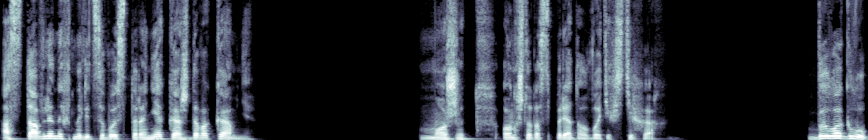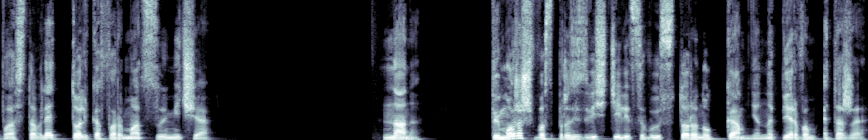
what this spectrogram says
оставленных на лицевой стороне каждого камня. Может, он что-то спрятал в этих стихах. Было глупо оставлять только формацию меча. Нана, ты можешь воспроизвести лицевую сторону камня на первом этаже?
